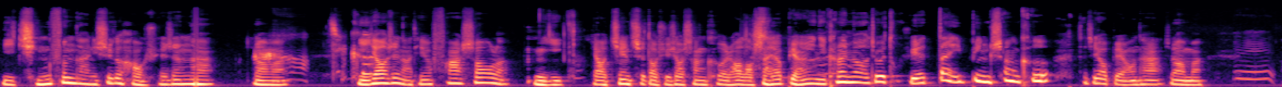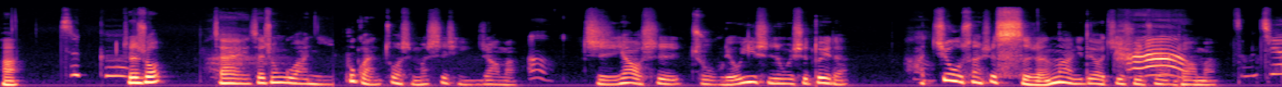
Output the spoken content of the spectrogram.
你勤奋啊，你是个好学生啊，知道吗？你要是哪天发烧了，你要坚持到学校上课，然后老师还要表扬你，看到没有？这位同学带病上课，大家要表扬他，知道吗？嗯，啊，这个就是说，在在中国啊，你不管做什么事情，你知道吗？嗯，只要是主流意识认为是对的，啊，就算是死人了，你都要继续做，你知道吗？怎么这样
